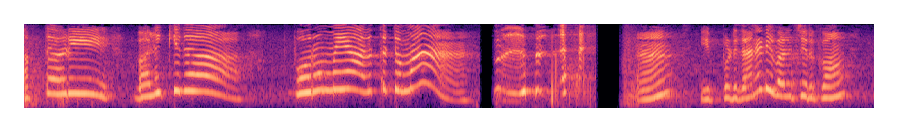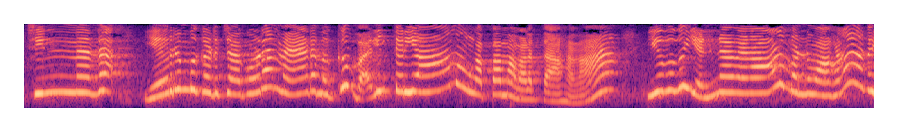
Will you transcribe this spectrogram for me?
அத்தாடி வலிக்குதா? பொறுமையா அழுத்தட்டுமா? ஆ? இப்படிதானடி வலிச்சிருக்கோம் சின்னதா எறும்பு கடிச்சா கூட மேடமுக்கு வலி தெரியாம உங்க அப்பா அம்மா வளர்த்தாங்களாம் இவங்க என்ன வேணாலும் பண்ணுவாங்களாம் அதை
